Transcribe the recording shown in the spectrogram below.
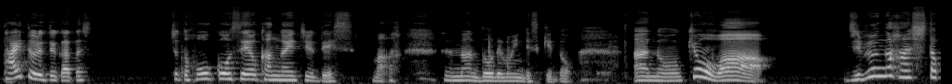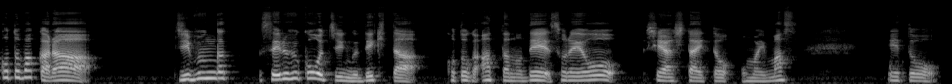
タイトルというか私、ちょっと方向性を考え中です。まあ、なんどうでもいいんですけど。あの、今日は自分が発した言葉から自分がセルフコーチングできたことがあったので、それをシェアしたいと思います。えっ、と、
